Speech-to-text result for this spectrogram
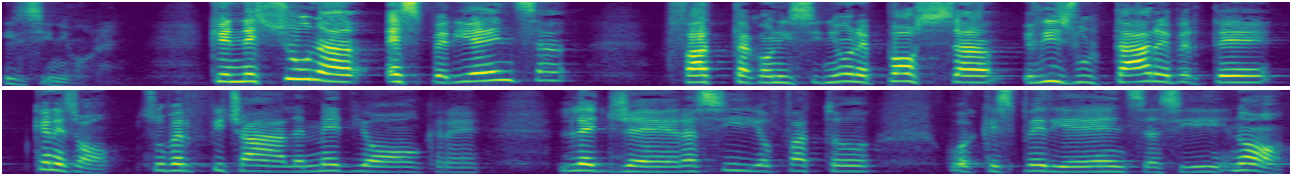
il Signore. Che nessuna esperienza fatta con il Signore possa risultare per te, che ne so, superficiale, mediocre, leggera. Sì, ho fatto qualche esperienza, sì. No,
